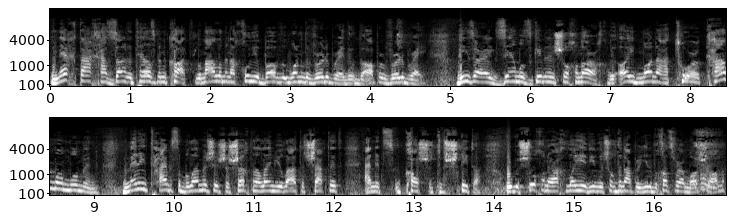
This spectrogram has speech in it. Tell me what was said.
Nechta chazan, the tail has been cut. Lamalam and achuli above one of the vertebrae, the, the upper vertebrae. These are examples given in Shulchan Aruch. The oid mona hatur, common woman, many types of blemishes, sheshechten aleim, you allowed to it, and it's kosher to shchita. Uve Shulchan Aruch lo yevim, the Shulchan Aruch, yin v'chotz v'ra mosham,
